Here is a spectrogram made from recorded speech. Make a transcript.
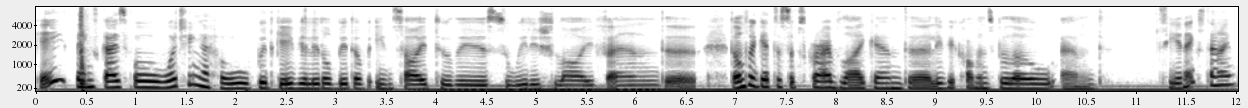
Okay, thanks guys for watching. I hope it gave you a little bit of insight to the Swedish life. And uh, don't forget to subscribe, like and uh, leave your comments below. And see you next time.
